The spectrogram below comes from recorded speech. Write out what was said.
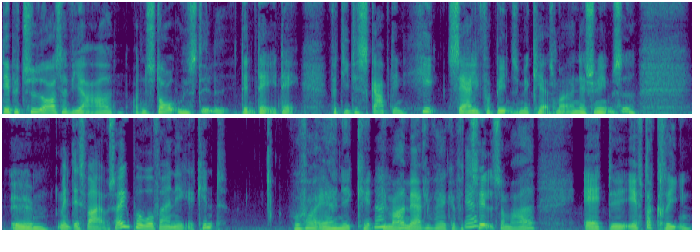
Det betyder også, at vi har arvet den, og den står udstillet den dag i dag, fordi det skabte en helt særlig forbindelse med Kærsmeier og Nationalmuseet. Øhm, Men det svarer jo så ikke på, hvorfor han ikke er kendt. Hvorfor er han ikke kendt? Ja. Det er meget mærkeligt, for jeg kan fortælle ja. så meget, at øh, efter krigen,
